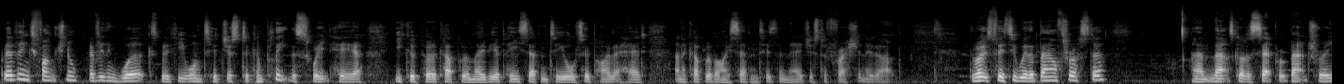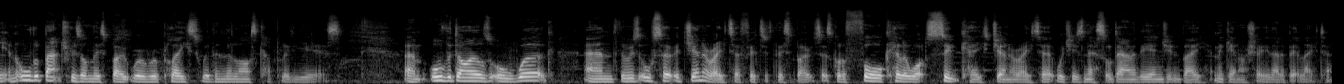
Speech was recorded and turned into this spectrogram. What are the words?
but everything's functional, everything works. But if you wanted just to complete the suite here, you could put a couple of maybe a P70 autopilot head and a couple of i70s in there just to freshen it up. The boat's fitted with a bow thruster. Um, that's got a separate battery and all the batteries on this boat were replaced within the last couple of years. Um, all the dials all work and there is also a generator fitted to this boat. So it's got a four kilowatt suitcase generator, which is nestled down in the engine bay. And again, I'll show you that a bit later.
